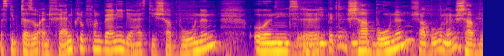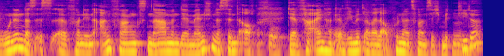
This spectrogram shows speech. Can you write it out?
es gibt da so einen Fanclub von Benny, der heißt die Schabonen. Und die, wie bitte? Schabonen. Schabonen. Schabonen, das ist äh, von den Anfangsnamen der Menschen. Das sind auch, so. der Verein hat ja. irgendwie mittlerweile auch 120 Mitglieder. Mhm.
